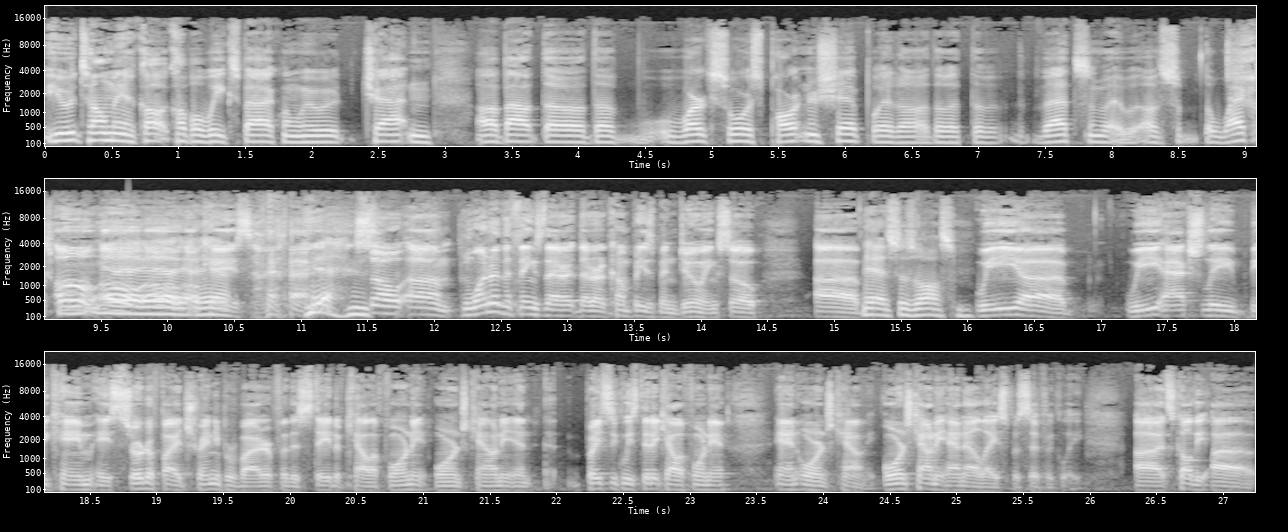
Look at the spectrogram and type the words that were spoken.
You would tell me a cou- couple weeks back when we were chatting about the the work source partnership with uh, the the vets and uh, the WEX. Oh, oh, Yeah, yeah, oh, yeah, okay. yeah. So, Yeah. so um, one of the things that our, that our company's been doing. So Yeah, this is awesome. we uh, we actually became a certified training provider for the state of California, Orange County, and basically state of California and Orange County, Orange County and LA specifically. Uh, it's called the uh,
